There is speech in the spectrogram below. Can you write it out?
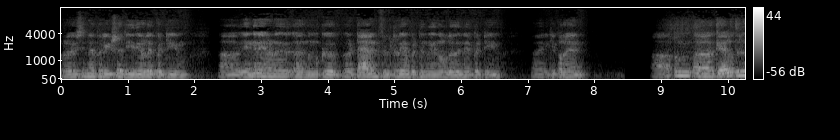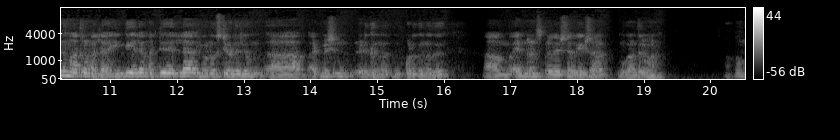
പ്രവേശന പരീക്ഷ രീതികളെ പറ്റിയും എങ്ങനെയാണ് നമുക്ക് ടാലന്റ് ഫിൽട്ടർ ചെയ്യാൻ പറ്റുന്നത് എന്നുള്ളതിനെ പറ്റിയും എനിക്ക് പറയാൻ അപ്പം കേരളത്തിൽ നിന്ന് മാത്രമല്ല ഇന്ത്യയിലെ മറ്റ് എല്ലാ യൂണിവേഴ്സിറ്റികളിലും അഡ്മിഷൻ എടുക്കുന്ന കൊടുക്കുന്നത് എൻട്രൻസ് പ്രവേശന പരീക്ഷ മുഖാന്തരമാണ്. അപ്പം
